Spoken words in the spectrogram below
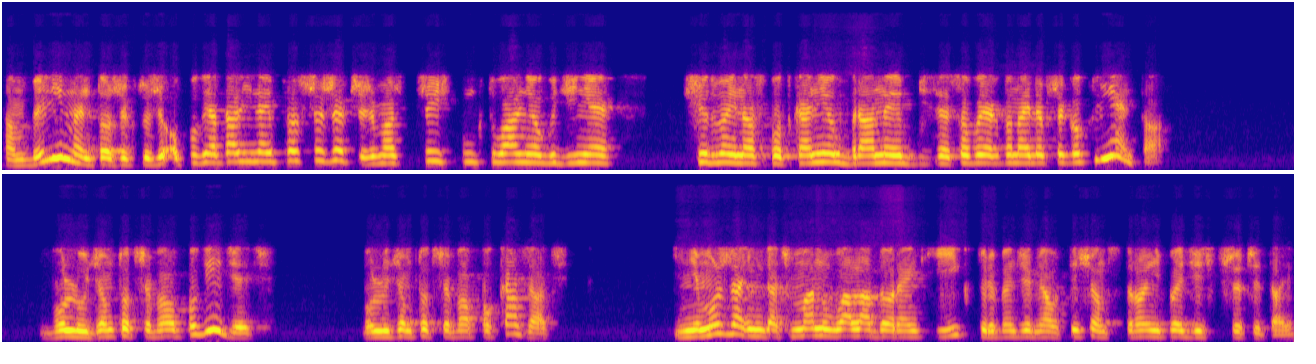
Tam byli mentorzy, którzy opowiadali najprostsze rzeczy, że masz przyjść punktualnie o godzinie siódmej na spotkanie ubrany biznesowo jak do najlepszego klienta. Bo ludziom to trzeba opowiedzieć bo ludziom to trzeba pokazać. I nie można im dać manuala do ręki, który będzie miał tysiąc stron i powiedzieć przeczytaj.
